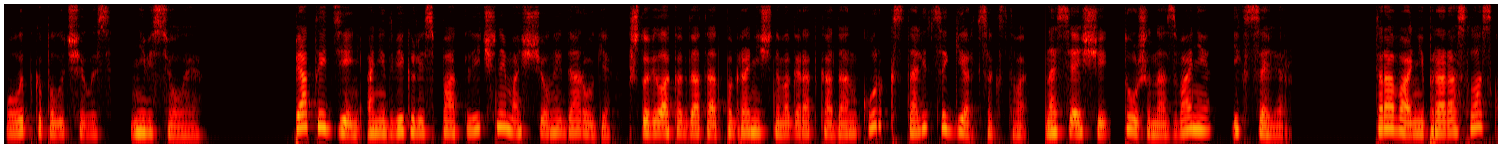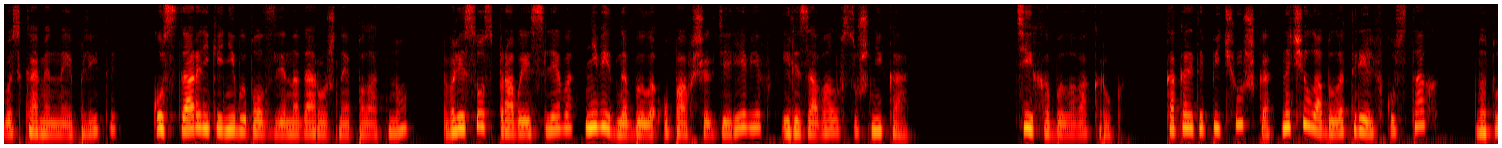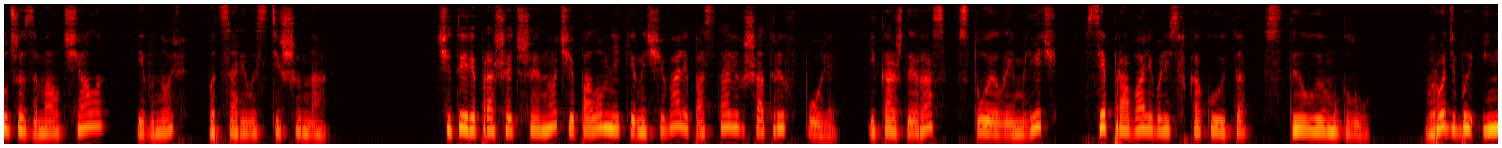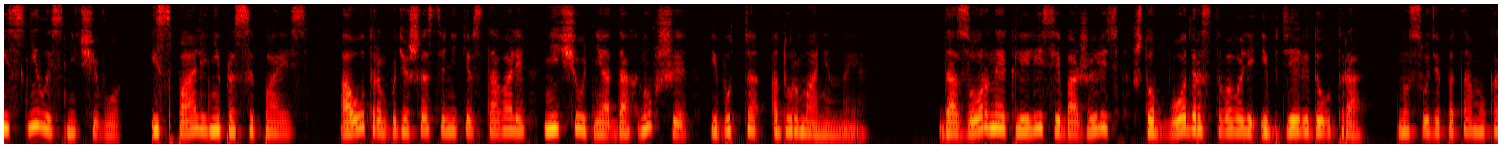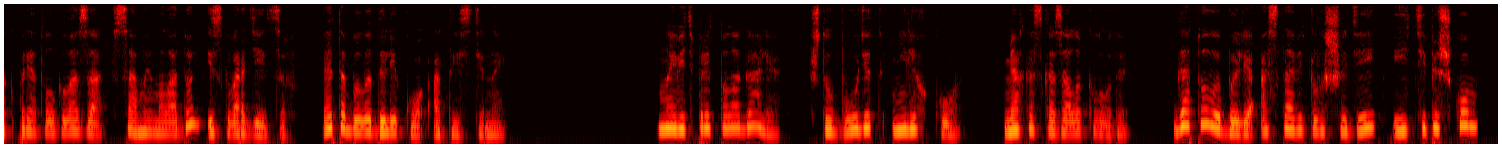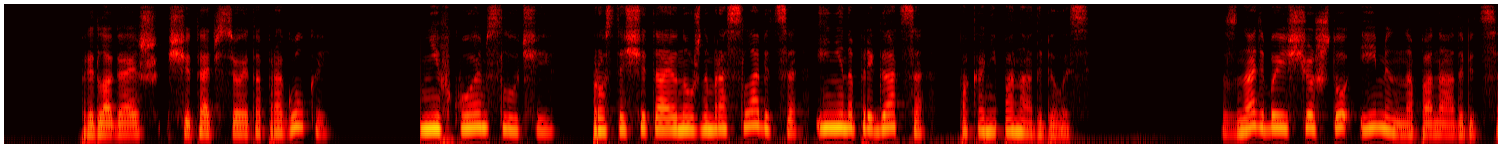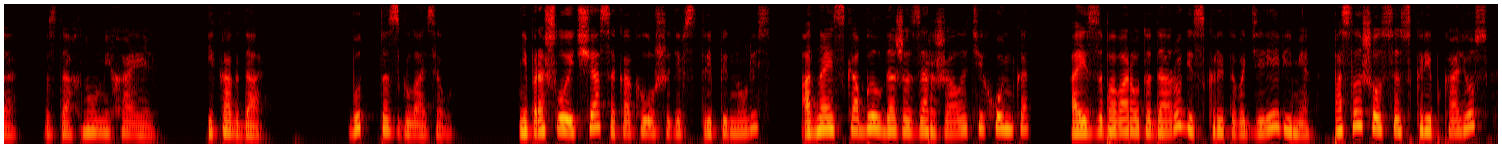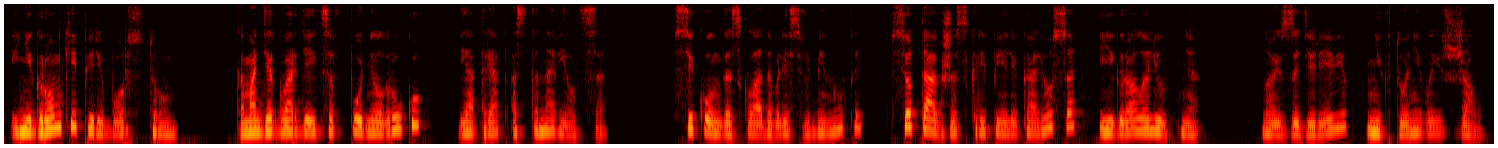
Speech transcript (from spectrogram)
Улыбка получилась невеселая. Пятый день они двигались по отличной мощеной дороге, что вела когда-то от пограничного городка Данкур к столице герцогства, носящей то же название Икселлер. Трава не проросла сквозь каменные плиты, кустарники не выползли на дорожное полотно, в лесу справа и слева не видно было упавших деревьев или завалов сушняка. Тихо было вокруг. Какая-то печушка начала была трель в кустах, но тут же замолчала, и вновь воцарилась тишина. Четыре прошедшие ночи паломники ночевали, поставив шатры в поле, и каждый раз, стоило им лечь, все проваливались в какую-то стылую мглу. Вроде бы и не снилось ничего, и спали, не просыпаясь, а утром путешественники вставали ничуть не отдохнувшие и будто одурманенные. Дозорные клялись и божились, что бодрствовали и бдели до утра. Но, судя по тому, как прятал глаза самый молодой из гвардейцев, это было далеко от истины. «Мы ведь предполагали, что будет нелегко», — мягко сказала Клоде. «Готовы были оставить лошадей и идти пешком?» «Предлагаешь считать все это прогулкой?» «Ни в коем случае. Просто считаю нужным расслабиться и не напрягаться, пока не понадобилось. «Знать бы еще, что именно понадобится», — вздохнул Михаэль. «И когда?» Будто сглазил. Не прошло и часа, как лошади встрепенулись, одна из кобыл даже заржала тихонько, а из-за поворота дороги, скрытого деревьями, послышался скрип колес и негромкий перебор струн. Командир гвардейцев поднял руку, и отряд остановился. Секунды складывались в минуты, все так же скрипели колеса и играла лютня. Но из-за деревьев никто не выезжал.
